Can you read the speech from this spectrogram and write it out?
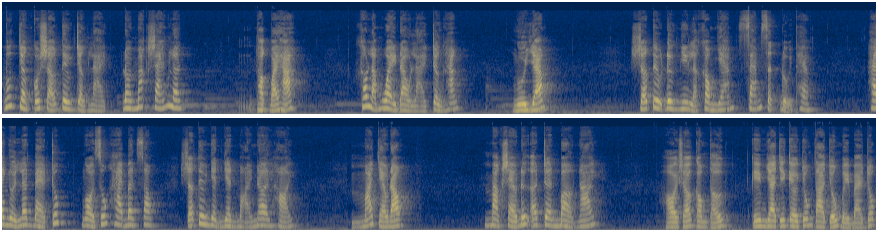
Bước chân của sở tiêu chận lại, đôi mắt sáng lên. Thật vậy hả? Khấu lẩm quay đầu lại trừng hắn. Người dám? Sở tiêu đương nhiên là không dám, xám xịt đuổi theo. Hai người lên bè trúc, ngồi xuống hai bên sông. Sở tiêu nhìn nhìn mọi nơi, hỏi. Má chèo đâu? Mặt sẹo đứng ở trên bờ nói. Hồi sở công tử kim gia chỉ kêu chúng ta chuẩn bị bè trúc,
